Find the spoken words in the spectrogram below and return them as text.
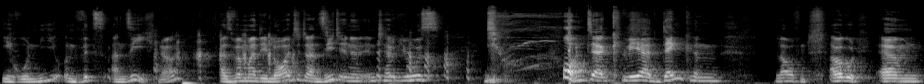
Ironie und Witz an sich, ne? Also wenn man die Leute dann sieht in den Interviews die unter Querdenken laufen. Aber gut, ähm,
